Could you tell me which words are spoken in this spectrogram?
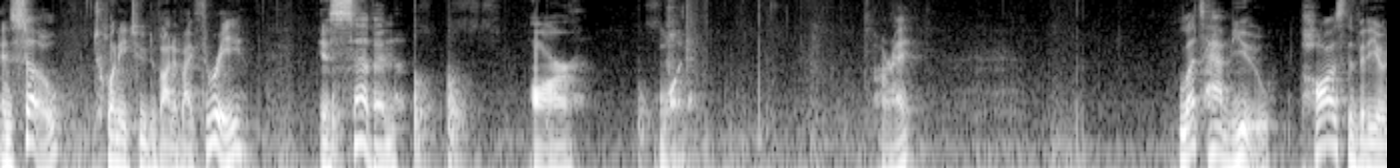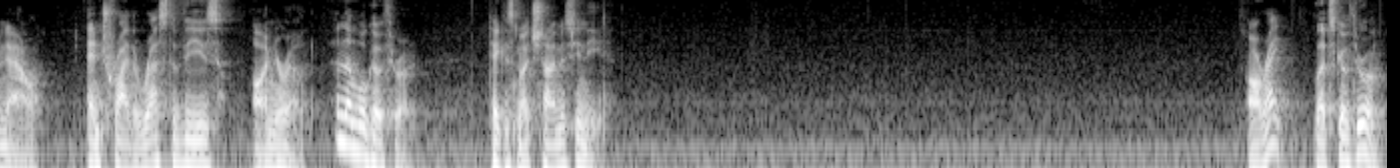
And so 22 divided by 3 is 7 R1. All right? Let's have you pause the video now and try the rest of these on your own, and then we'll go through them. Take as much time as you need. All right, let's go through them.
